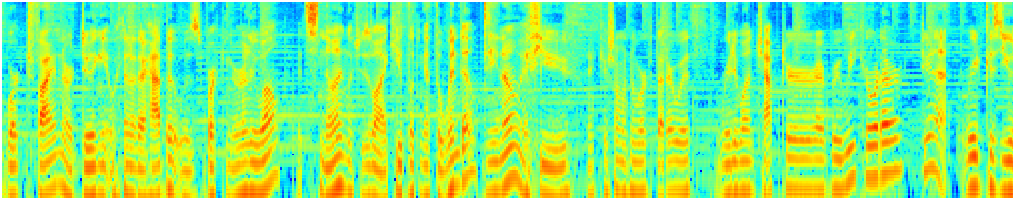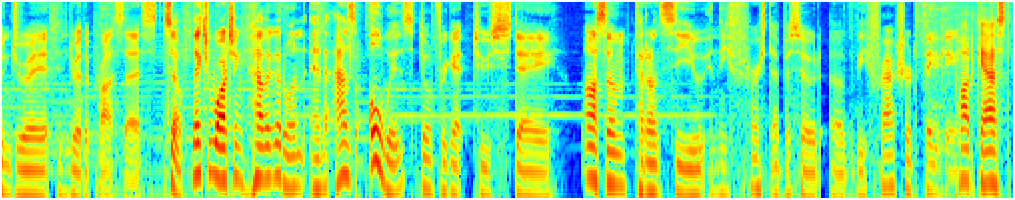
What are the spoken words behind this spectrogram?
worked fine, or doing it with another habit was working really well. It's snowing, which is why I keep looking at the window. Do you know if you if you're someone who works better with reading one chapter every week or whatever, do that. Read because you enjoy it, enjoy the process. So thanks for watching. Have a good one, and as always, don't forget to stay Awesome. If I don't see you in the first episode of the Fractured Thinking podcast,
